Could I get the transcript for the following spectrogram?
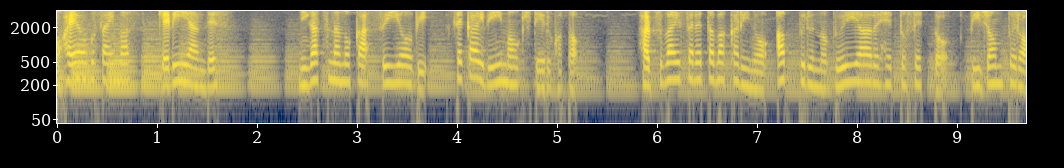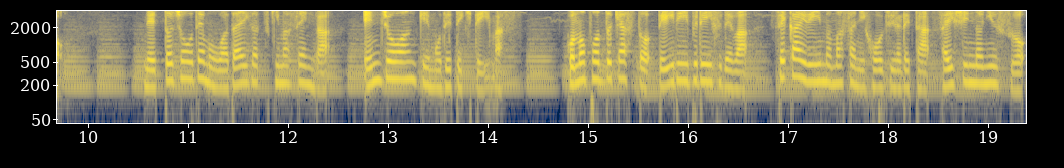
おはようございます。ケリーアンです。2月7日水曜日世界で今起きていること発売されたばかりのアップルの VR ヘッドセットビジョンプロネット上でも話題がつきませんが炎上案件も出てきています。このポッドキャストデイリーブリーフでは世界で今まさに報じられた最新のニュースを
